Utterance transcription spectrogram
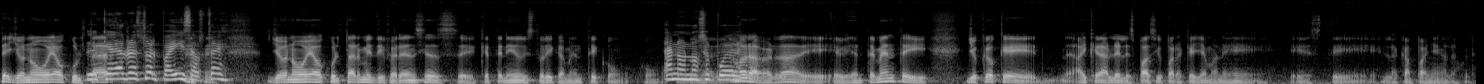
de, yo no voy a ocultar... ¿Le queda el resto del país a usted? yo no voy a ocultar mis diferencias eh, que he tenido históricamente con... con ah, no, no se puede. Ahora, ¿verdad? evidentemente, y yo creo que hay que darle el espacio para que ella maneje este, la campaña en Alajuela.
